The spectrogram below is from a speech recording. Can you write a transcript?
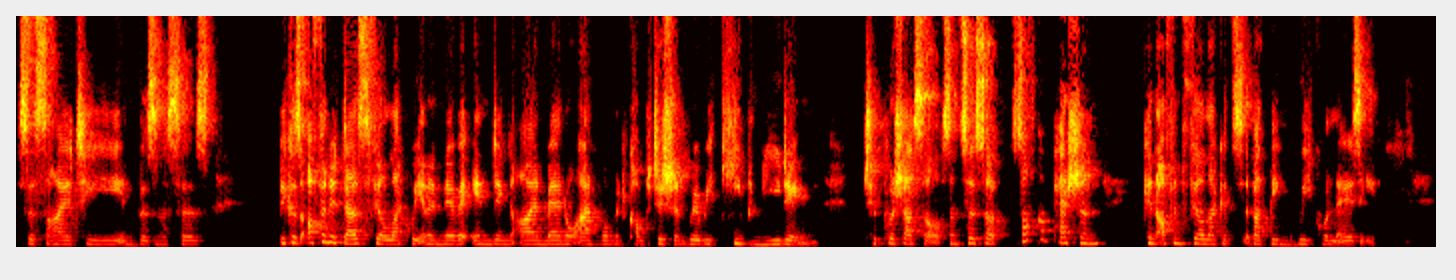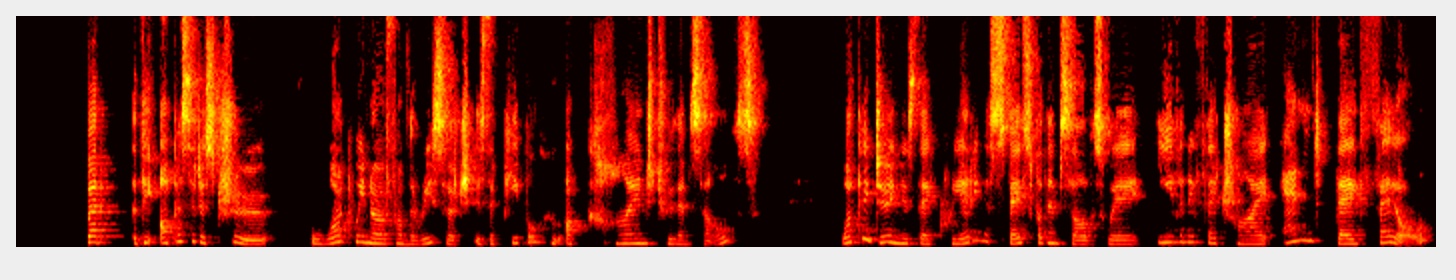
society, in businesses, because often it does feel like we're in a never ending Iron Man or Iron Woman competition where we keep needing to push ourselves. And so, so self compassion can often feel like it's about being weak or lazy. But the opposite is true. What we know from the research is that people who are kind to themselves what they're doing is they're creating a space for themselves where even if they try and they fail,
